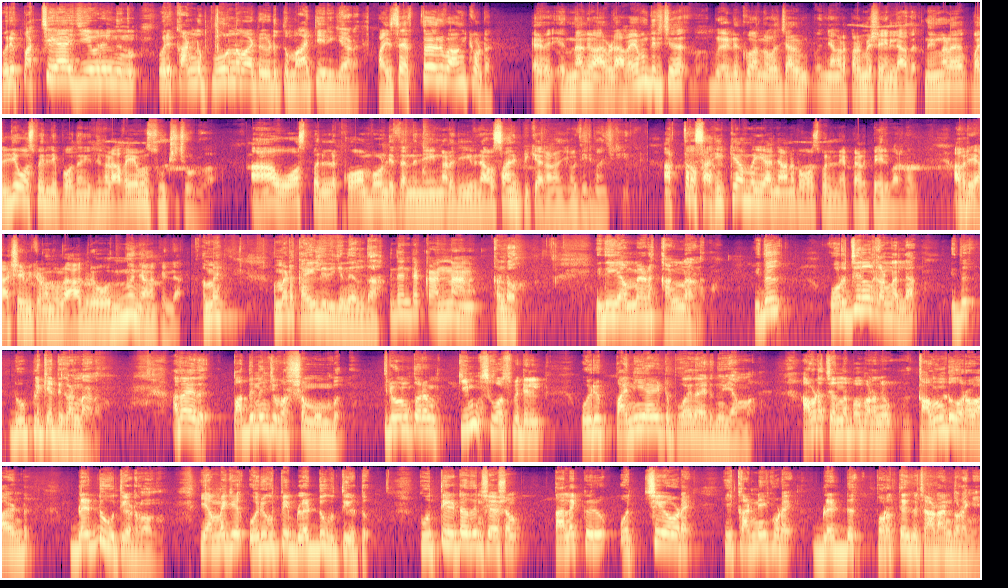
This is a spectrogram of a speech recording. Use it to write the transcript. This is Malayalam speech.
ഒരു പച്ചയായ ജീവനിൽ നിന്നും ഒരു കണ്ണ് പൂർണമായിട്ട് എടുത്തു മാറ്റിയിരിക്കുകയാണ്. പൈസ എത്ര പേര് വാങ്ങിക്കോട്ടെ? എന്നാലും അവരുടെ അവയവം തിരിച്ച് എടുക്കുക എന്നുള്ള വെച്ചാൽ ഞങ്ങളുടെ പെർമിഷൻ ഇല്ലാതെ. നിങ്ങൾ വലിയ ഹോസ്പിറ്റലിൽ പോകുന്നെങ്കിൽ നിങ്ങളുടെ അവയവം സൂക്ഷിച്ചുകൊള്ളുക ആ ഹോസ്പിറ്റലിലെ കോമ്പൗണ്ടിൽ തന്നെ നിങ്ങളുടെ ജീവൻ അവസാനിപ്പിക്കാനാണ് നിങ്ങൾ തീരുമാനിച്ചിരിക്കുന്നത്. അത്ര സഹിക്കാൻ വയ്യ ഇപ്പോൾ ഹോസ്പിറ്റലിനെ പേര് പറഞ്ഞത്. അവരെ ആക്ഷേപിക്കണം എന്നുള്ള ആഗ്രഹം ഒന്നും ഞങ്ങൾക്കില്ല. അമ്മേ അമ്മയുടെ കയ്യിലിരിക്കുന്ന എന്താ? ഇതെന്റെ കണ്ണാണ്. കണ്ടോ? ഇത് ഈ അമ്മയുടെ കണ്ണാണ്. ഇത് ഒറിജിനൽ കണ്ണല്ല. ഇത് ഡ്യൂപ്ലിക്കേറ്റ് കണ്ണാണ് അതായത് പതിനഞ്ച് വർഷം മുമ്പ് തിരുവനന്തപുരം കിംസ് ഹോസ്പിറ്റലിൽ ഒരു പനിയായിട്ട് പോയതായിരുന്നു ഈ അമ്മ. അവിടെ ചെന്നപ്പോൾ പറഞ്ഞു കൗണ്ട് കുറവായതുകൊണ്ട് ബ്ലഡ് കുത്തിയിടണമെന്ന്. ഈ അമ്മയ്ക്ക് ഒരു കുപ്പി ബ്ലഡ് കുത്തിയിട്ടു. കുത്തിയിട്ടതിന് ശേഷം തലയ്ക്കൊരു ഒച്ചയോടെ ഈ കണ്ണിൽ കൂടെ ബ്ലഡ് പുറത്തേക്ക് ചാടാൻ തുടങ്ങി.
